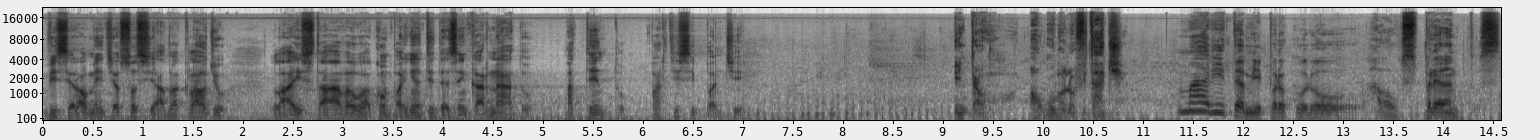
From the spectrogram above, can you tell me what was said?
visceralmente associado a Cláudio, lá estava o acompanhante desencarnado, atento, participante. Então, alguma novidade? Marita me procurou aos prantos,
